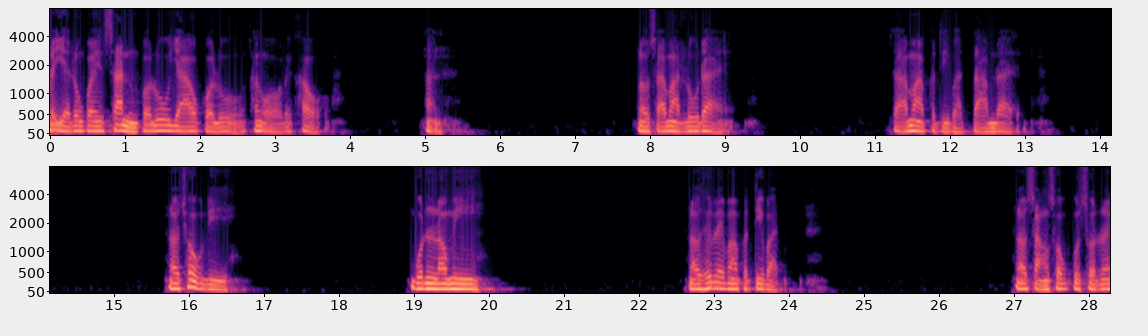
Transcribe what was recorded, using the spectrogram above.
ละเอียดลงไปสั้นก็รู้ยาวก็รู้ทั้งออกและเข้านั่นเราสามารถรู้ได้ สามารถปฏิบัติตามได้ เราโชคดี บุญเรามี เราถึงได้มาปฏิบัติ เราสั่งสมกุศลไว้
